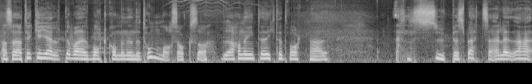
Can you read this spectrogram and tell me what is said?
alltså jag tycker Hjälte var bortkommen under Thomas också. Han har inte riktigt varit den här superspetsen. Eller här,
